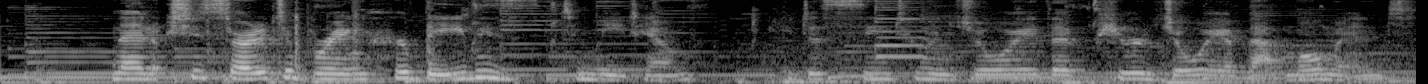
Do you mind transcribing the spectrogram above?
And then she started to bring her babies to meet him. He just seemed to enjoy the pure joy of that moment.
